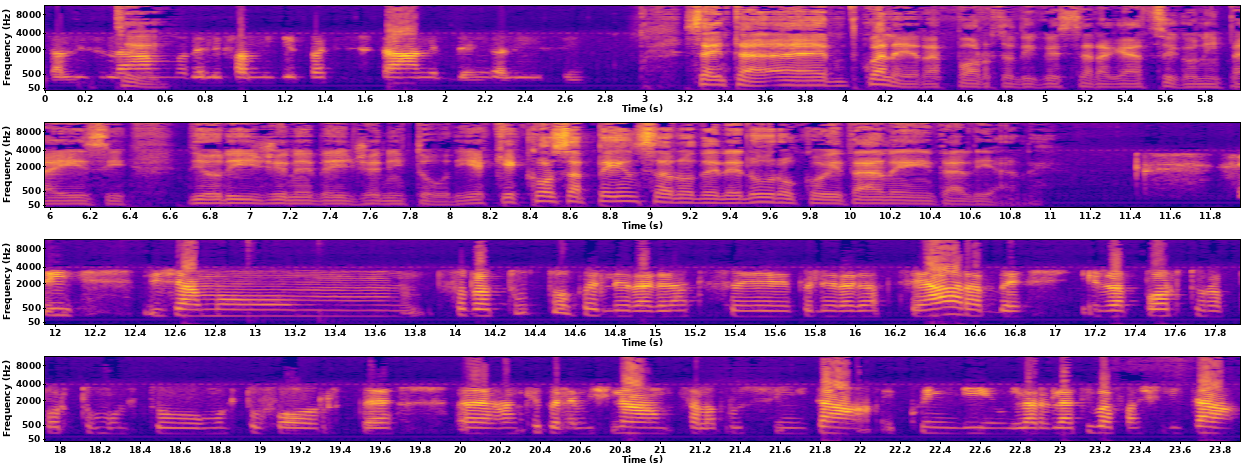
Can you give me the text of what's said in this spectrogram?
dall'Islam sì. delle famiglie pakistane e bengalesi. Senta, eh, qual è il rapporto di queste ragazze con i paesi di origine dei genitori e che cosa pensano delle loro coetanee italiane? Sì, diciamo soprattutto per le ragazze, per le ragazze arabe il rapporto è un rapporto molto, molto forte, eh, anche per la vicinanza, la prossimità e quindi la relativa facilità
